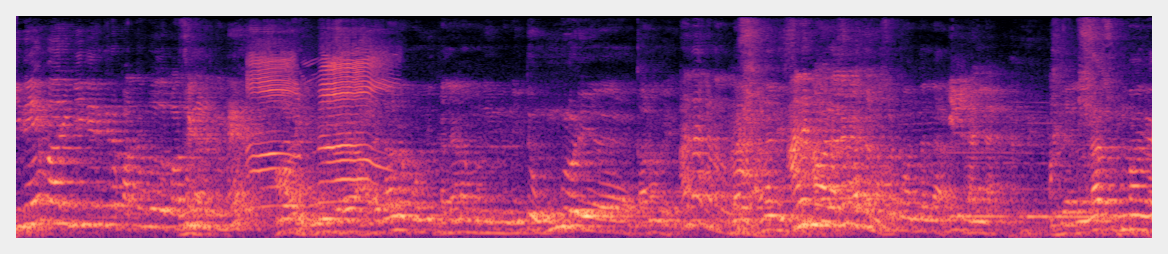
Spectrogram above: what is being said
இதே மாதிரி மீதி இருக்கிற பத்தொன்பது பசங்களுக்குமே அழகான பொண்ணு கல்யாணம் பண்ணிட்டு உங்களுடைய கனவு. அதான் கனவு. வந்தல்ல. இல்ல இல்ல. இதெல்லாம் சும்மாங்க.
